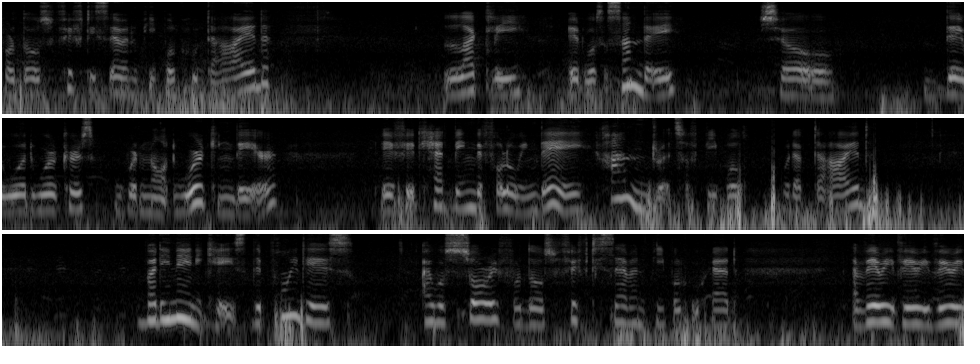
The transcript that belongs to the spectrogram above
for those 57 people who died. Luckily, it was a Sunday, so the woodworkers were not working there. If it had been the following day, hundreds of people would have died. But in any case, the point is, I was sorry for those 57 people who had a very, very, very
